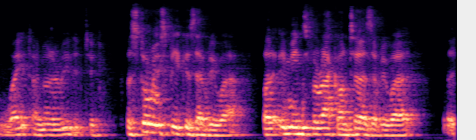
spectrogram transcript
wait, I'm going to read it to you. The story speakers everywhere, but it means for raconteurs everywhere. Uh,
